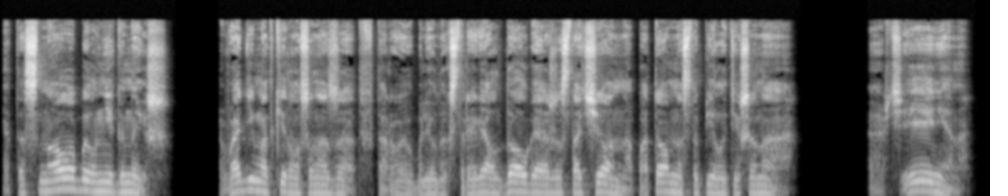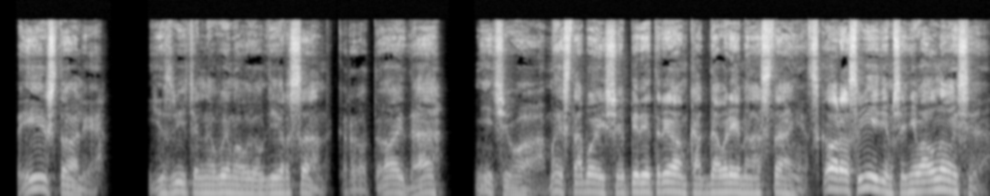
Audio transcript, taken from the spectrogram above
Это снова был не гныш. Вадим откинулся назад. Второй ублюдок стрелял долго и ожесточенно. Потом наступила тишина. «Овчинин, ты, что ли?» — язвительно вымолвил диверсант. «Крутой, да? Ничего, мы с тобой еще перетрем, когда время настанет. Скоро свидимся, не волнуйся».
